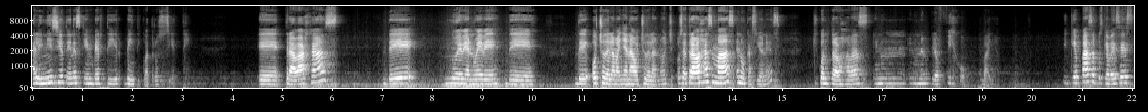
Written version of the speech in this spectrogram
al inicio tienes que invertir 24/7. Eh, trabajas de 9 a 9, de, de 8 de la mañana a 8 de la noche. O sea, trabajas más en ocasiones que cuando trabajabas en un, en un empleo fijo, vaya. ¿Y qué pasa? Pues que a veces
